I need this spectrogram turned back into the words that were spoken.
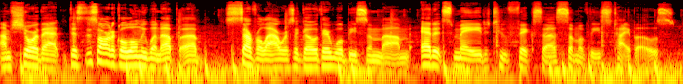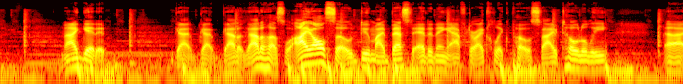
I'm sure that this this article only went up uh, several hours ago. There will be some um, edits made to fix uh, some of these typos. I get it. Got got gotta gotta hustle. I also do my best editing after I click post. I totally uh,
